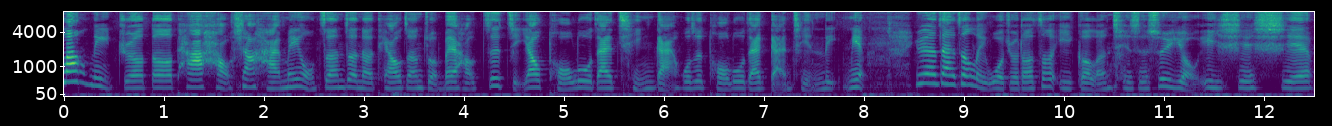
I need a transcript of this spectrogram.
让你觉得他好像还没有真正的调整准备好自己要投入在情感或是投入在感情里面。因为在这里，我觉得这一个人其实是有一些些。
